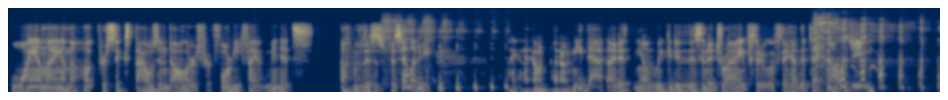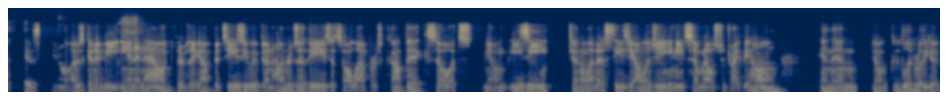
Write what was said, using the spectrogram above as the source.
Why am I on the hook for six thousand dollars for 45 minutes of this facility? I, I, don't I don't need that. I just you know we could do this in a drive through if they had the technology. Because you know I was going to be in and out. There's like up. It's easy. We've done hundreds of these. It's all laparoscopic, so it's you know easy general anesthesiology. You need someone else to drive you home. And then, you know, literally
